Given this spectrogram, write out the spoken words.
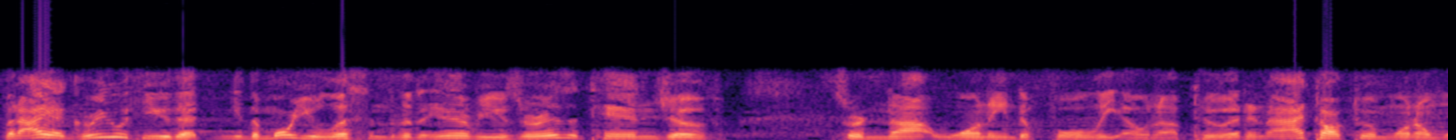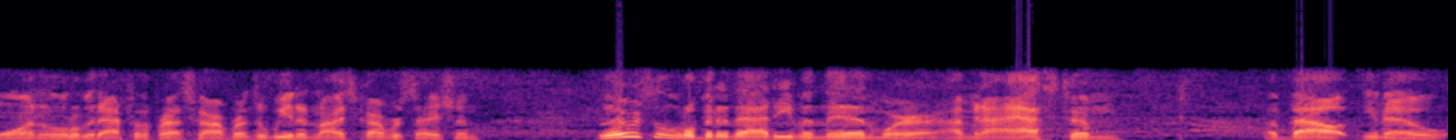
But I agree with you that the more you listen to the interviews, there is a tinge of sort of not wanting to fully own up to it. And I talked to him one on one a little bit after the press conference, and we had a nice conversation. There was a little bit of that even then, where I mean, I asked him about you know,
